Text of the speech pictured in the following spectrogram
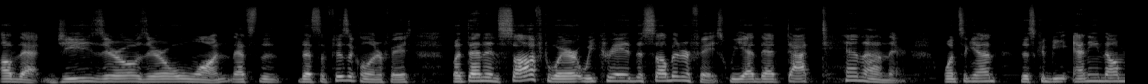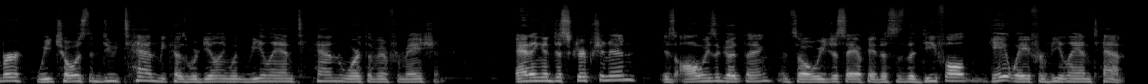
of that G001. That's the that's the physical interface. But then in software, we created the sub interface. We add that dot 10 on there. Once again, this could be any number. We chose to do 10 because we're dealing with VLAN 10 worth of information. Adding a description in is always a good thing. And so we just say, okay, this is the default gateway for VLAN 10.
